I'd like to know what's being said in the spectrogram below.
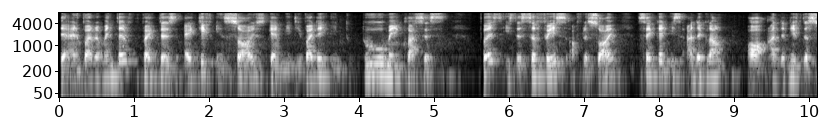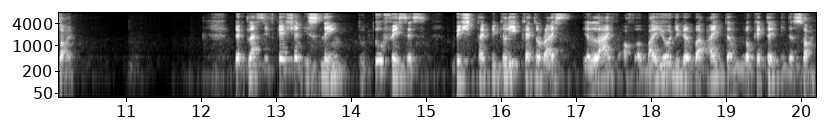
The environmental factors active in soils can be divided into two main classes. First is the surface of the soil, second is underground or underneath the soil. The classification is linked to two phases, which typically characterize the life of a biodegradable item located in the soil.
